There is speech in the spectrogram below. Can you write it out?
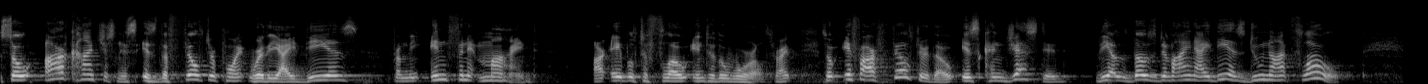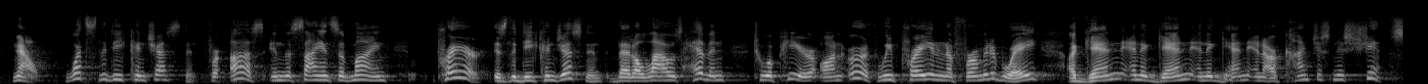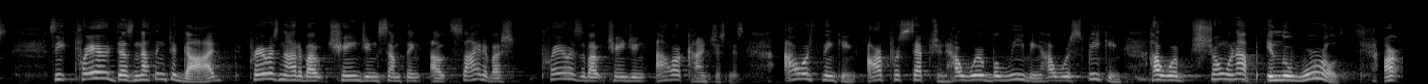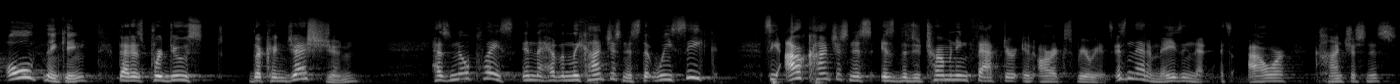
So our consciousness is the filter point where the ideas from the infinite mind are able to flow into the world, right? So if our filter, though, is congested, the, those divine ideas do not flow. Now, what's the decongestant? For us, in the science of mind, prayer is the decongestant that allows heaven to appear on earth. We pray in an affirmative way again and again and again, and our consciousness shifts. See, prayer does nothing to God. Prayer is not about changing something outside of us. Prayer is about changing our consciousness, our thinking, our perception, how we're believing, how we're speaking, how we're showing up in the world. Our old thinking that has produced the congestion has no place in the heavenly consciousness that we seek. See, our consciousness is the determining factor in our experience. Isn't that amazing that it's our consciousness?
